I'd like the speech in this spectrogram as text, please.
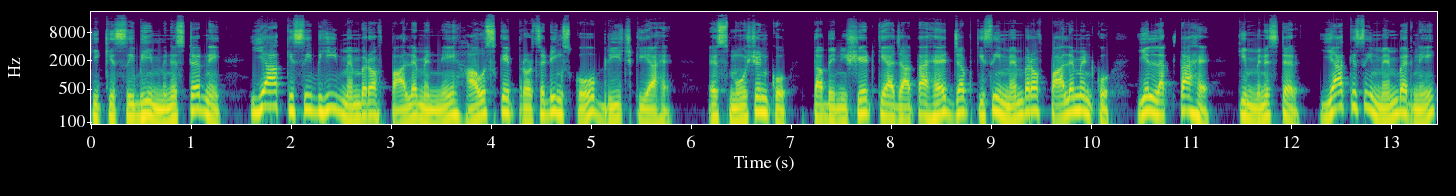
कि किसी भी मिनिस्टर ने या किसी भी मेंबर ऑफ़ पार्लियामेंट ने हाउस के प्रोसीडिंग्स को ब्रीच किया है। इस मोशन को तब इनिशिएट किया जाता है जब किसी मेंबर ऑफ़ पार्लियामेंट को यह लगता है कि मिनिस्टर या किसी मेंबर ने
